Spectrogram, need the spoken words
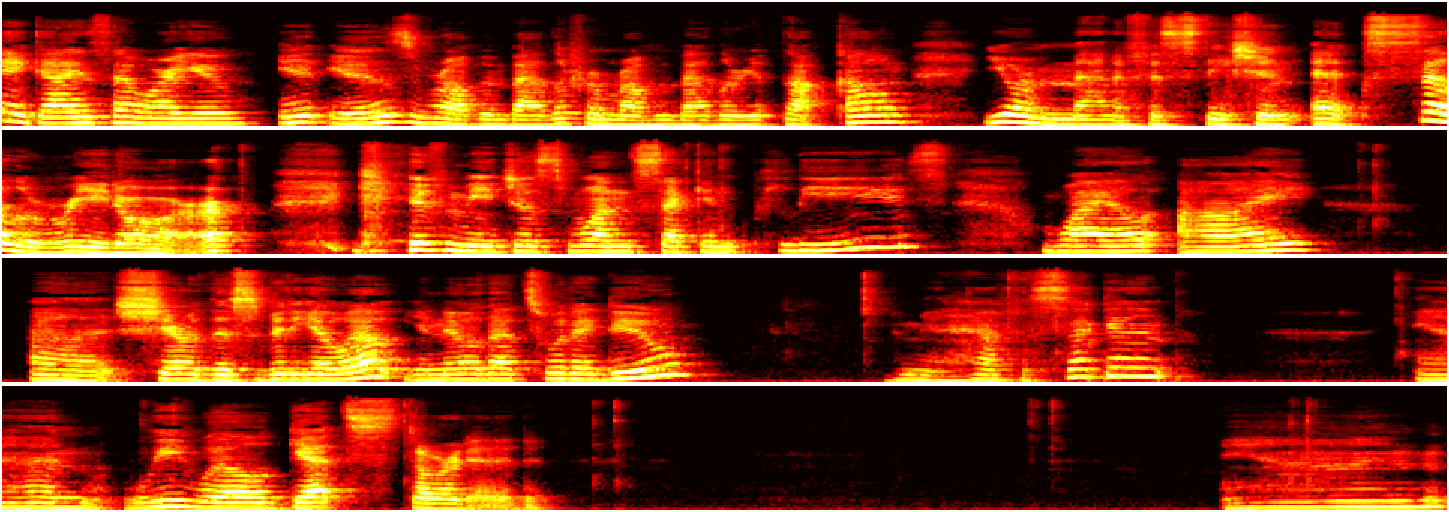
Hey guys, how are you? It is Robin Badler from robinbadler.com, your manifestation accelerator. Give me just one second, please, while I uh, share this video out. You know that's what I do. Give me a half a second, and we will get started. And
